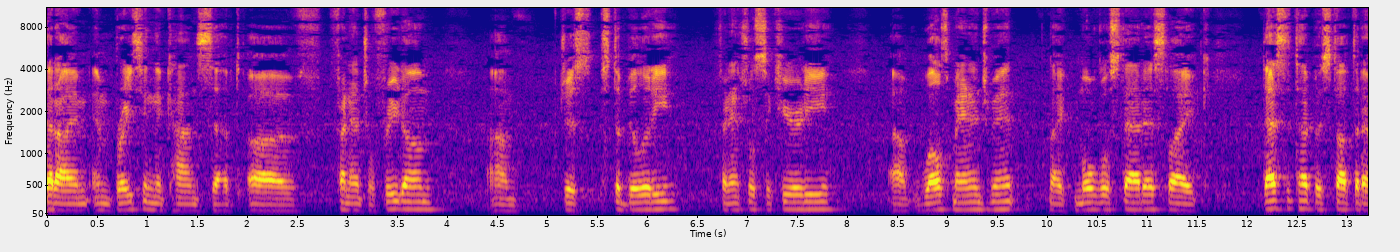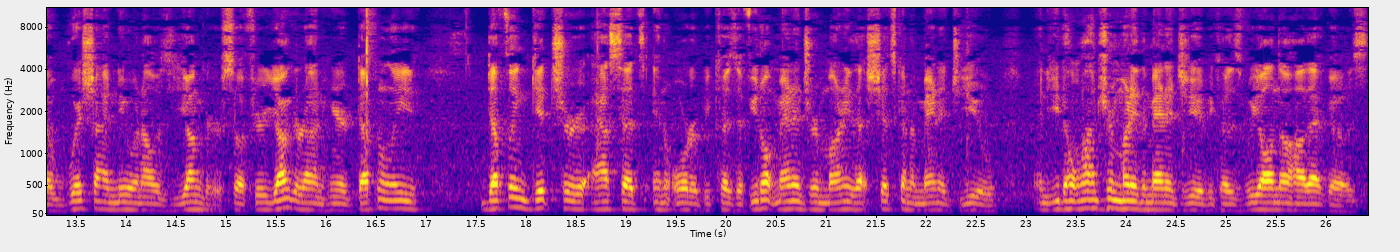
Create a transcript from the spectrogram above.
that I'm embracing the concept of financial freedom, um, just stability, financial security, uh, wealth management, like mogul status, like that's the type of stuff that I wish I knew when I was younger. So if you're younger on here, definitely definitely get your assets in order because if you don't manage your money, that shit's gonna manage you. And you don't want your money to manage you because we all know how that goes.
